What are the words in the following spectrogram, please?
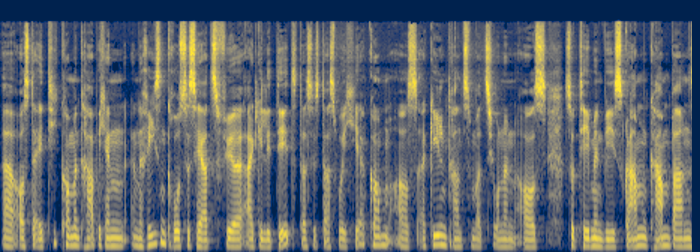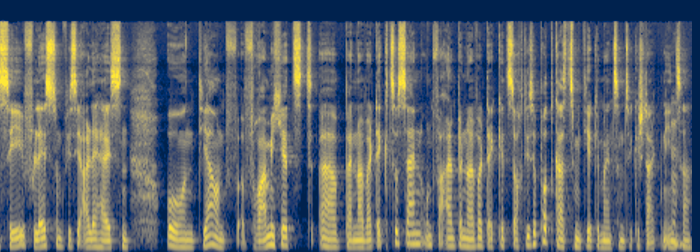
äh, aus der IT kommend habe ich ein, ein riesengroßes Herz für Agilität. Das ist das, wo ich herkomme, aus agilen Transformationen, aus so Themen wie Scrum, Kanban, Safe, Less und wie sie alle heißen. Und ja, und freue mich jetzt äh, bei Neuwaldeck zu sein und vor allem bei Neuwaldeck jetzt auch diese Podcasts mit dir gemeinsam zu gestalten, Insa. Mhm.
